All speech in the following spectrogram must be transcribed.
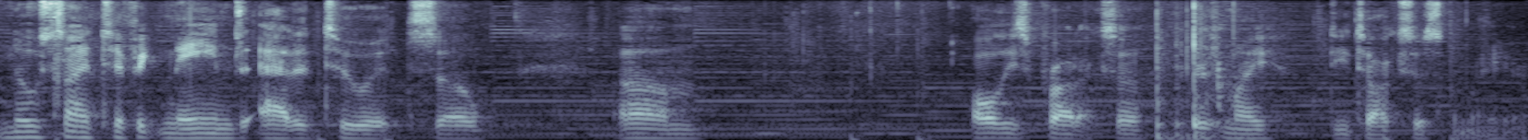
no scientific names added to it. So, um, all these products. So here's my detox system right here.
